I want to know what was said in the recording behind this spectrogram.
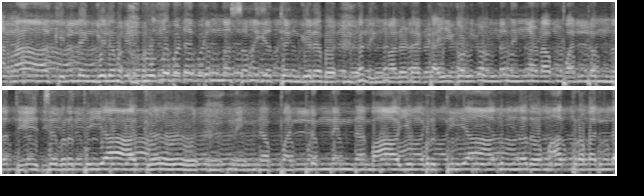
അറാക്കില്ലെങ്കിലും ഒതുവെടുക്കുന്ന സമയത്തെങ്കിലും നിങ്ങളുടെ കൈകൾ കൊണ്ട് നിങ്ങളുടെ പല്ലൊന്ന് തേച്ച് വൃത്തിയാക്ക്. നിന്റെ പല്ലും നിന്റെ വായും വൃത്തിയാകുന്നത് മാത്രമല്ല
